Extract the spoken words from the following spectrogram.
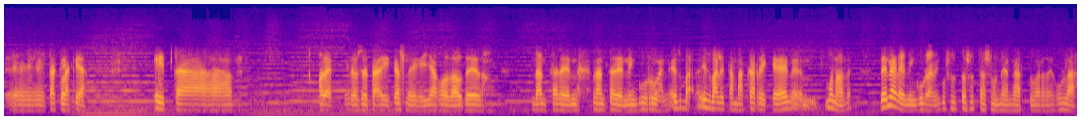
e, eta klakea. Eta, ber, eroz eta ikasle gehiago daude dantzaren, dantzaren inguruen. Ez, ba, ez baletan bakarrik, eh? bueno, denaren inguruan, ikusut osotasunen hartu behar degula.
